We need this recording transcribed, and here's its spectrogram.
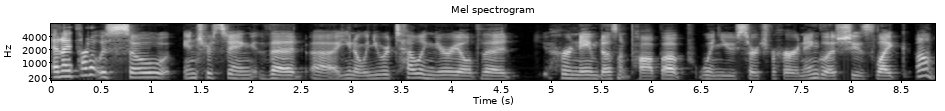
And I thought it was so interesting that, uh, you know, when you were telling Muriel that her name doesn't pop up when you search for her in English, she's like, oh,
